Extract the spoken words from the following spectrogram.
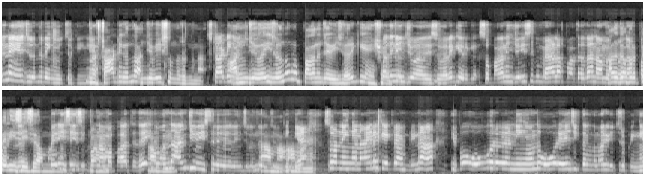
என்ன ஏஜ்ல இருந்து நீங்க வச்சிருக்கீங்க? ஸ்டார்டிங் வந்து அஞ்சு வயசு வந்து இருக்குங்கண்ணா ஸ்டார்டிங் அஞ்சு வயசுல இருந்து உங்களுக்கு பதினஞ்சு வயசு வரைக்கும். பதினஞ்சு வயசு வரைக்கும் இருக்கு. சோ பதினஞ்சு வயசுக்கு மேல பார்த்ததா நாம அதுக்கப்புறம் பெரிய. சைஸ் பெரிய சைஸ் இப்ப நம்ம பார்த்தது. இது வந்து அஞ்சு வயசு ரேஞ்சில இருந்து வச்சிருக்கீங்க. சோ நீங்க நான் என்ன கேக்குறேன் அப்படின்னா இப்போ ஒவ்வொரு நீங்க வந்து ஒவ்வொரு ஏஜுக்கு தகுந்த மாதிரி வச்சிருப்பீங்க.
